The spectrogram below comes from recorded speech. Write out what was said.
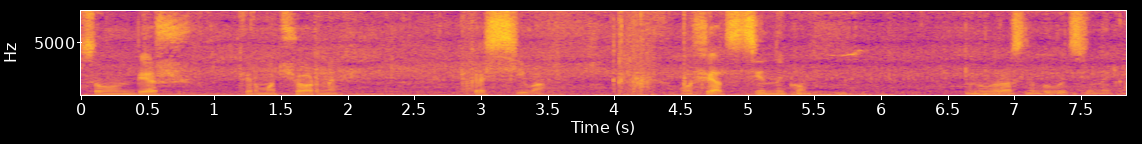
Салон беж, кермо чорне. Красиво. О, фіат з цінником. Ну, раз не було цінника.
